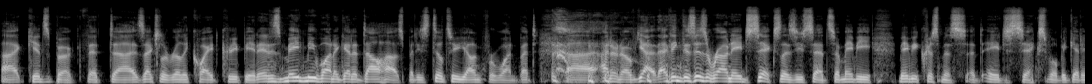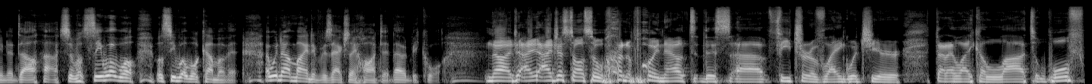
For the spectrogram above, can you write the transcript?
uh, kids book that uh, is actually really quite creepy. It has made me want to get a dollhouse, but he's still too young for one. But uh, I don't know. Yeah, I think this is around age six, as you said. So maybe maybe Christmas at age six we'll be getting a dollhouse. So we'll see what will we'll see what will come of it. I would not mind if it was actually haunted. That would be cool. No, I, I just also want to point out this uh, feature of language here that I like a lot. Wolfe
